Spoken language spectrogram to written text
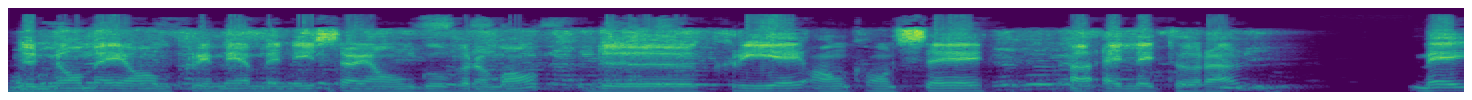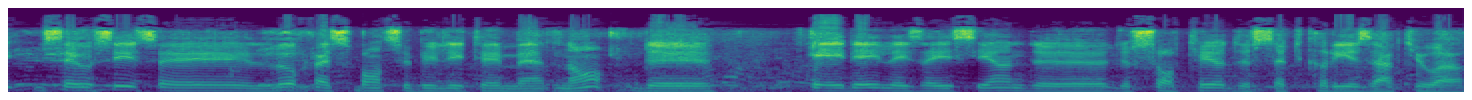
de nommer un premier ministre et un gouvernement, de créer un conseil euh, électoral. Mais c'est aussi c'est leur responsabilité maintenant de aider les Haïtiens de, de sortir de cette crise actuelle.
